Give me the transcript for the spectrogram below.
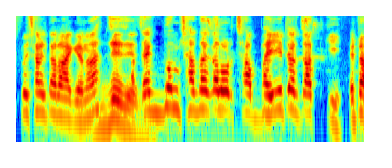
স্পেশালটার আগে না? জি জি আচ্ছা, একদম সাদা কালোর ছাপ ভাই এটার জাত কি? এটা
